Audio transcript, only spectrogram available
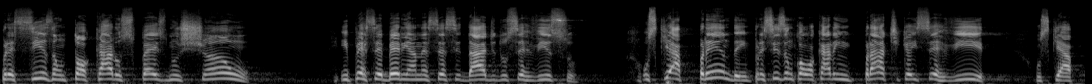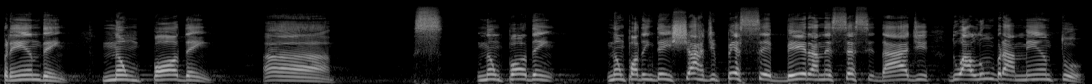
precisam tocar os pés no chão e perceberem a necessidade do serviço. Os que aprendem precisam colocar em prática e servir. Os que aprendem não podem, ah, não podem não podem deixar de perceber a necessidade do alumbramento,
